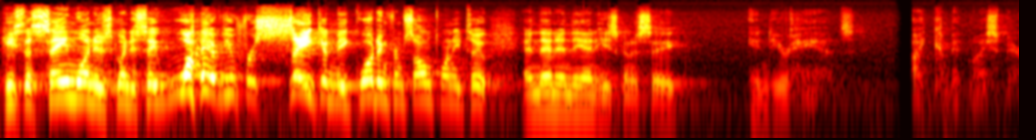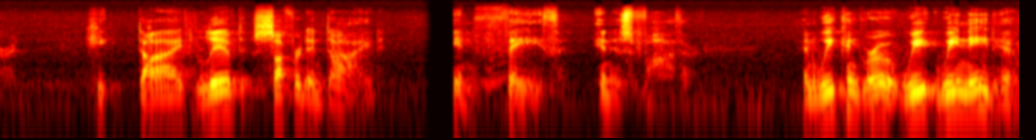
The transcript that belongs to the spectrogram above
He's the same one who's going to say, Why have you forsaken me? Quoting from Psalm 22. And then in the end, he's going to say, Into your hands I commit my spirit. He died, lived, suffered, and died in faith in his Father. And we can grow. We, we need him.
